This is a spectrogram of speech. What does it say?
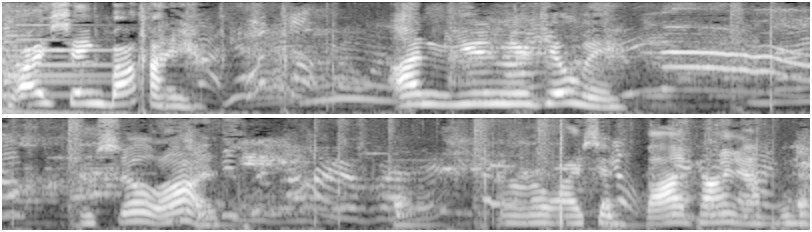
Why are you saying bye? I didn't, you didn't even kill me. I'm still alive. I don't know why I said bye pineapple.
